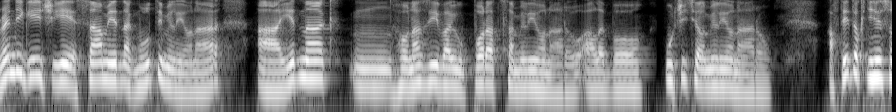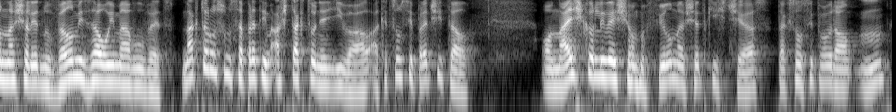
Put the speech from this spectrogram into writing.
Randy Gage je sám jednak multimilionár a jednak hm, ho nazývajú poradca milionárov alebo učiteľ milionárov. A v tejto knihe som našiel jednu veľmi zaujímavú vec, na ktorú som sa predtým až takto nedíval a keď som si prečítal o najškodlivejšom filme všetkých čias, tak som si povedal, hm,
